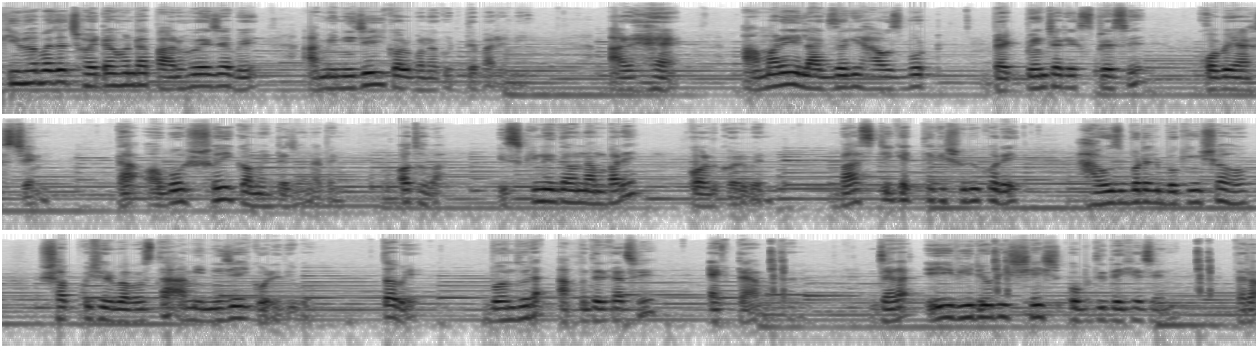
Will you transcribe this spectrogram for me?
কীভাবে যে ছয়টা ঘণ্টা পার হয়ে যাবে, আমি নিজেই কল্পনা করতে পারিনি। আর হ্যাঁ আমার এই লাক্সারি হাউসবোট ব্যাকবেঞ্চার এক্সপ্রেসে কবে আসছেন, তা অবশ্যই কমেন্টে জানাবেন, অথবা স্ক্রিনে দেওয়া নাম্বারে কল করবেন। বাস টিকিট থেকে শুরু করে হাউস বোটের বুকিং সহ সব কিছুর ব্যবস্থা আমি নিজেই করে দিব। তবে বন্ধুরা, আপনাদের কাছে একটা আবদার যারা এই ভিডিওটি শেষ অবধি দেখেছেন, তারা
